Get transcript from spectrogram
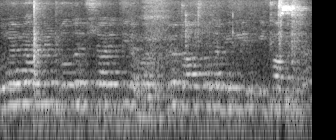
Bunun hemen bir dolar işaretiyle başlıyor. Daha sonra bir ifadeler.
